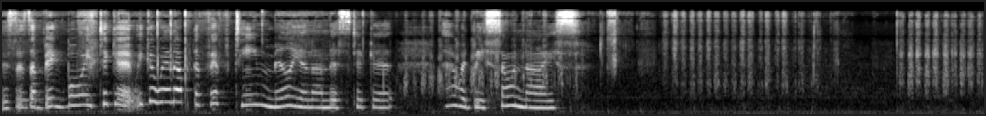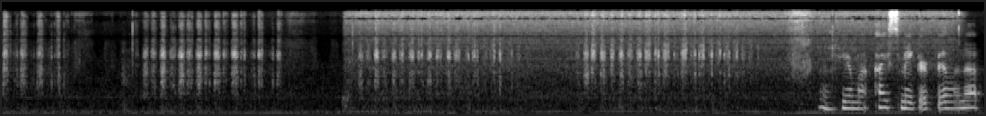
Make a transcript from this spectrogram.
This is a big boy ticket. We could win up to 15 million on this ticket. That would be so nice. I hear my ice maker filling up.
